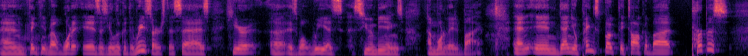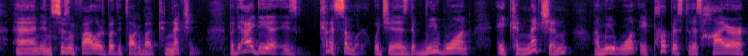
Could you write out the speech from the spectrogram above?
and thinking about what it is as you look at the research that says here uh, is what we as, as human beings are motivated by. And in Daniel Pink's book, they talk about purpose, and in Susan Fowler's book, they talk about connection. But the idea is kind of similar, which is that we want a connection and we want a purpose to this higher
